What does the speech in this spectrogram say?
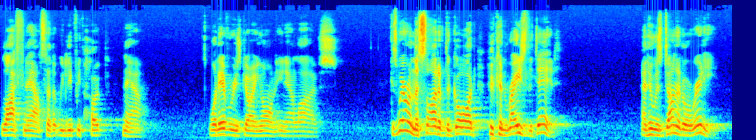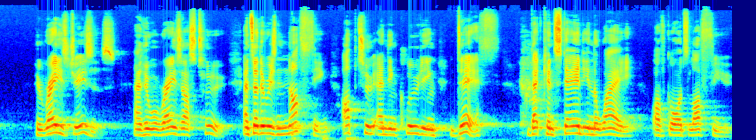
life now so that we live with hope now, whatever is going on in our lives? Because we're on the side of the God who can raise the dead and who has done it already, who raised Jesus and who will raise us too. And so there is nothing up to and including death that can stand in the way of God's love for you,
